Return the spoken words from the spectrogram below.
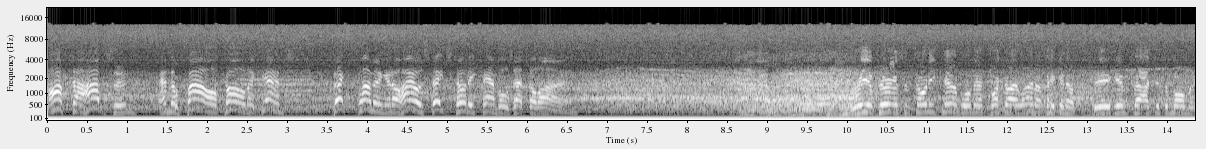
off to Hopson, and the foul called against Vic Fleming, and Ohio State's Tony Campbell's at the line. Reappearance of Tony Campbell in that Buckeye lineup making a big impact at the moment.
